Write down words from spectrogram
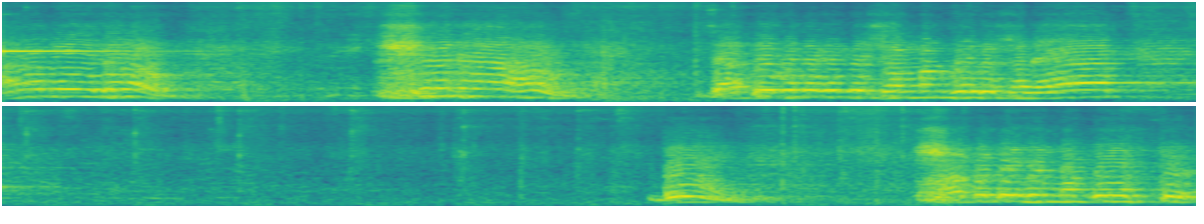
আরামে দাও সোজা হোক। জাতীয় পতাকাকে সম্মান প্রদর্শন এক দুই শপথের জন্য প্রস্তুত।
